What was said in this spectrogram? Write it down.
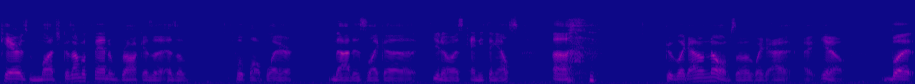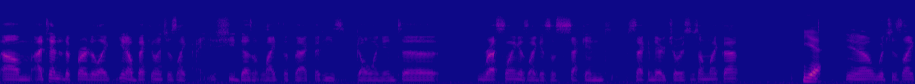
care as much because I'm a fan of Gronk as a as a football player, not as like a you know as anything else. Uh, because like I don't know him, so I was like I, I you know. But um, I tend to defer to like you know Becky Lynch is like she doesn't like the fact that he's going into wrestling as like it's a second secondary choice or something like that Yeah, you know, which is like,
